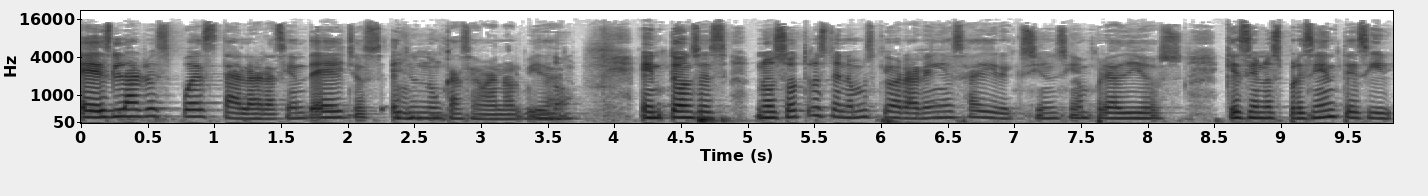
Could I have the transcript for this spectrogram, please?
es la respuesta a la oración de ellos, ellos nunca se van a olvidar. Entonces, nosotros tenemos que orar en esa dirección siempre a Dios, que se nos presente. Si,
